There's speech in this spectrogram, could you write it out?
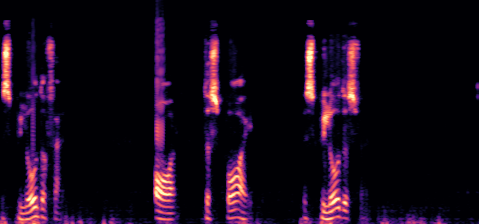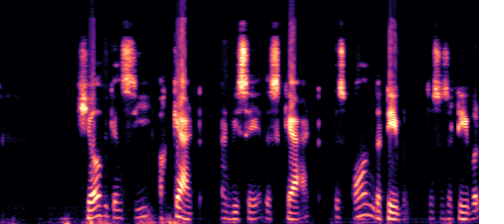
is below the fan or this boy is below this fan. Here we can see a cat and we say this cat is on the table. This is a table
